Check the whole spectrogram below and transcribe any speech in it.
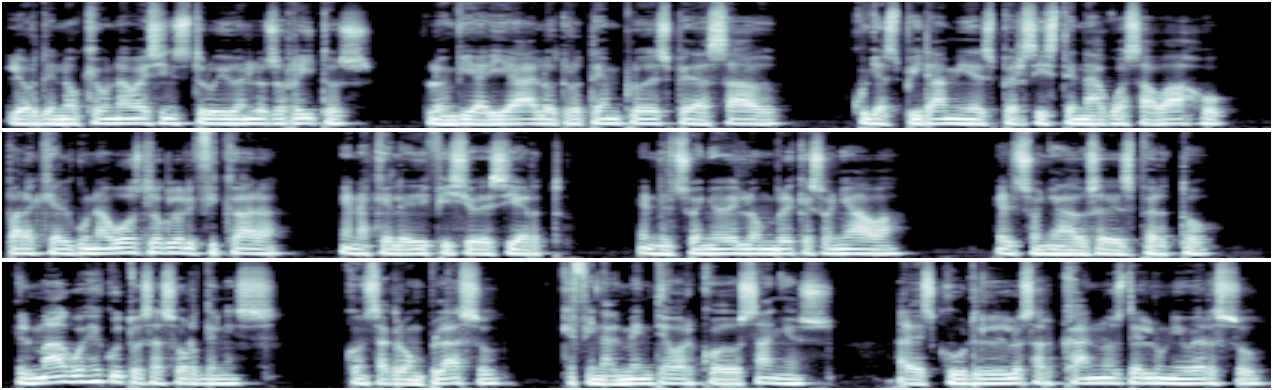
Le ordenó que una vez instruido en los ritos, lo enviaría al otro templo despedazado, cuyas pirámides persisten aguas abajo, para que alguna voz lo glorificara en aquel edificio desierto. En el sueño del hombre que soñaba, el soñado se despertó. El mago ejecutó esas órdenes, consagró un plazo, que finalmente abarcó dos años, a descubrirle los arcanos del universo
